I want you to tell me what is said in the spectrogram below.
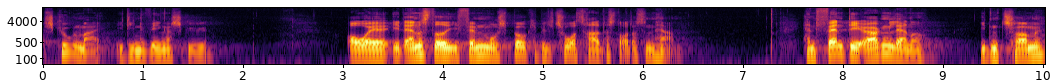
Skjul mig i dine vingers skygge. Og øh, et andet sted i 5. Mosebog, kapitel 32, der står der sådan her. Han fandt det i ørkenlandet, i den tomme,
